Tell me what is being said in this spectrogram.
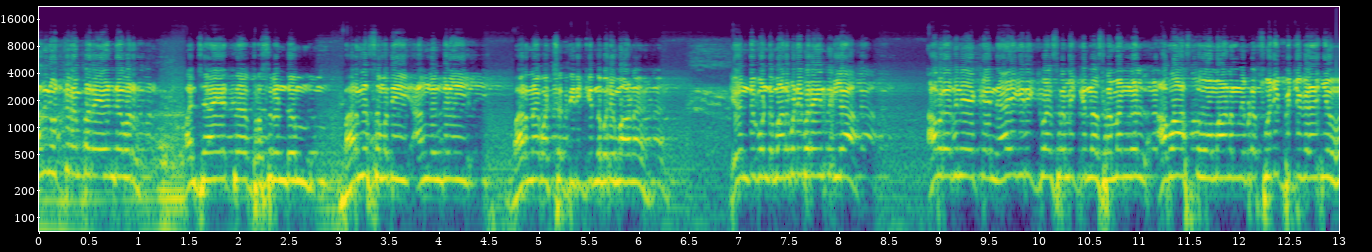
അതിന് ഉത്തരം പറയേണ്ടവർ പഞ്ചായത്ത് പ്രസിഡന്റും ഭരണസമിതി അംഗങ്ങളിൽ ഭരണപക്ഷത്തിരിക്കുന്നവരുമാണ്. എന്തുകൊണ്ട് മറുപടി പറയുന്നില്ല അവരതിനെയൊക്കെ ന്യായീകരിക്കുവാൻ ശ്രമിക്കുന്ന ശ്രമങ്ങൾ അവാസ്തവമാണെന്ന് ഇവിടെ സൂചിപ്പിച്ചു കഴിഞ്ഞു.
